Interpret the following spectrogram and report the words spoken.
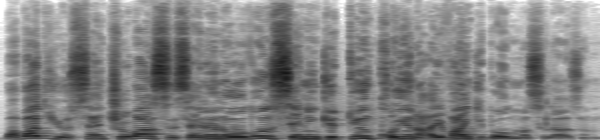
Baba diyor sen çobansın, senin oğlun senin güttüğün koyun hayvan gibi olması lazım.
